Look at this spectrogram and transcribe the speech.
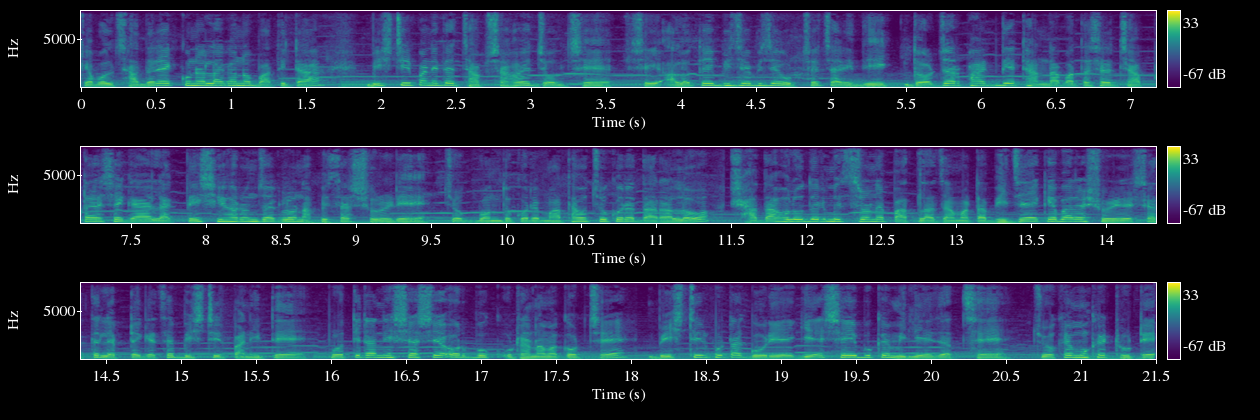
কেবল ছাদের এক কোণে লাগানো বাতিটা বৃষ্টির পানিতে ঝাপসা হয়ে জ্বলছে। সেই আলোতে ভিজে ভিজে উঠছে চারিদিক। দরজার ফাঁক দিয়ে ঠান্ডা বাতাসের ঝাপটা এসে গায়ে লাগতেই শিহরণ জাগলো নাফিসার শরীরে। চোখ বন্ধ করে মাথা উঁচু করে দাঁড়াল। সাদা হলুদের মিশ্রণে পাতলা জামাটা ভিজে একেবারে শরীরের সাথে লেপটে গেছে বৃষ্টির পানিতে। প্রতিটা নিঃশ্বাসে ওর বুক উঠানামা করছে। বৃষ্টির ফোঁটা গড়িয়ে গিয়ে সেই বুকে মিলিয়ে যাচ্ছে। চোখে মুখে ঠুটে,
